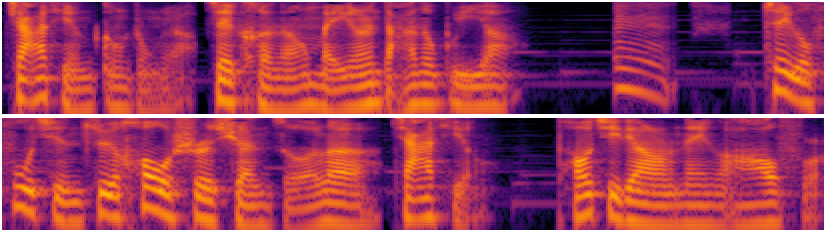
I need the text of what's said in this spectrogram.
家庭更重要？这可能每个人答案都不一样。嗯，这个父亲最后是选择了家庭，抛弃掉了那个 offer。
